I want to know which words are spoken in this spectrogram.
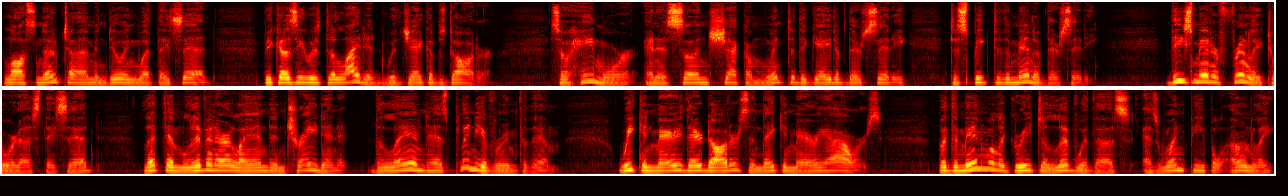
lost no time in doing what they said, because he was delighted with Jacob's daughter. So Hamor and his son Shechem went to the gate of their city to speak to the men of their city. These men are friendly toward us, they said. Let them live in our land and trade in it. The land has plenty of room for them. We can marry their daughters and they can marry ours. But the men will agree to live with us as one people only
